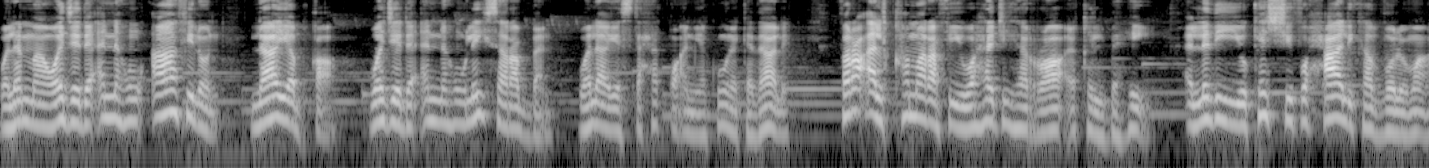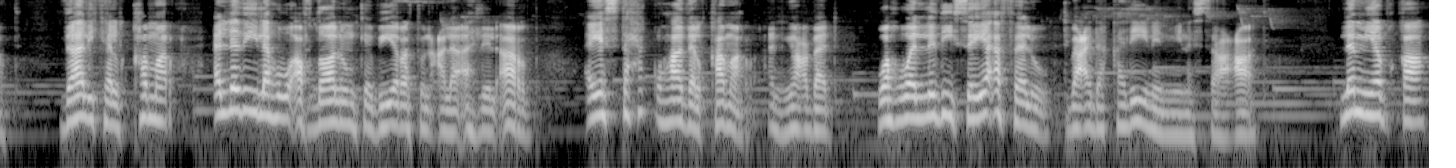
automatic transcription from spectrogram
ولما وجد أنه آفل لا يبقى وجد أنه ليس ربا ولا يستحق أن يكون كذلك. فرأى القمر في وهجه الرائق البهي الذي يكشف حالك الظلمات. ذلك القمر الذي له أفضال كبيرة على أهل الأرض. أيستحق هذا القمر أن يعبد؟ وهو الذي سيأفل بعد قليل من الساعات. لم يبقى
